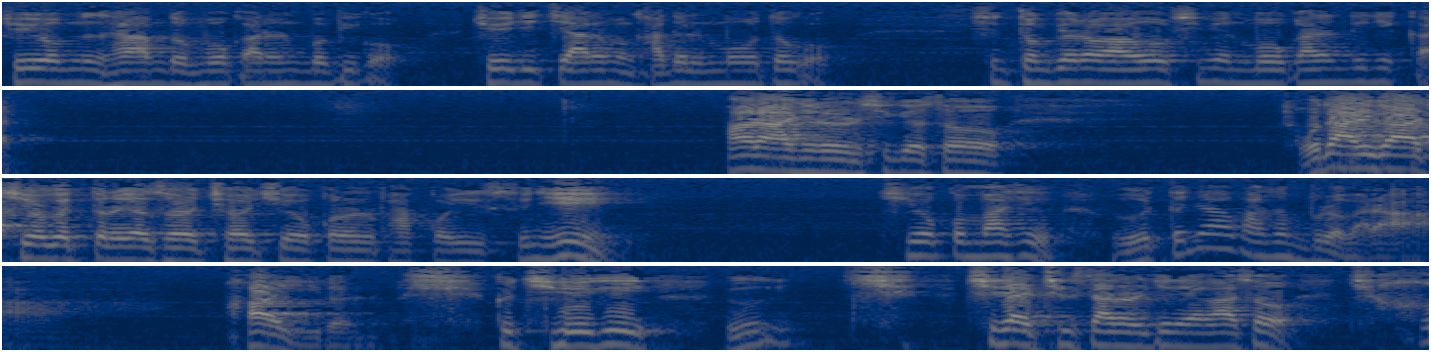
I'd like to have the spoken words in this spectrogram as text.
죄 없는 사람도 못 가는 법이고 죄 짓지 않으면 가들 못하고 신통 변화가 없으면 못 가는 데니까. 하나니를 시켜서 조다리가 지옥에 떨어져서 저 지옥권을 받고 있으니 지옥권 맛이 어떠냐고 가서 물어봐라. 아, 이런. 그 지옥이, 어? 칠해 칠산을 지내가서, 저,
